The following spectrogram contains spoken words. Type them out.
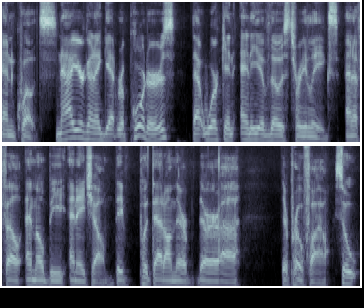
End quotes. Now you're going to get reporters that work in any of those three leagues: NFL, MLB, NHL. They've put that on their their uh, their profile. So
